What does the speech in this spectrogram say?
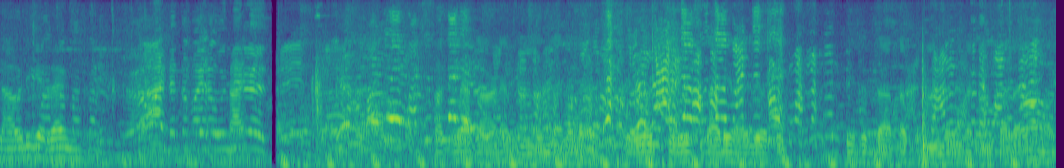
लावली की रंग. सगळ्या गाड्या बांधून झालेल्या गाडी राहिली होती. ती सुद्धा आता बांधण्याचं काम चालू आहे.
